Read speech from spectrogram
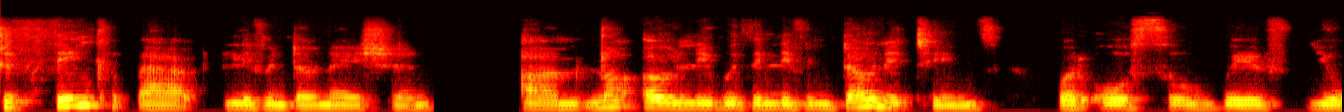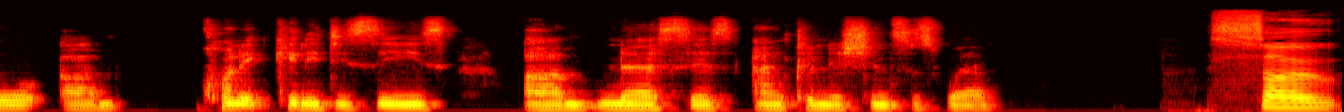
to think about living donation, um, not only with the living donor teams, but also with your um, chronic kidney disease um, nurses and clinicians as well. So,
